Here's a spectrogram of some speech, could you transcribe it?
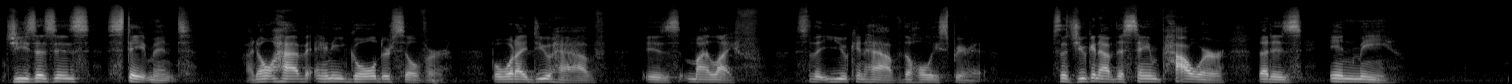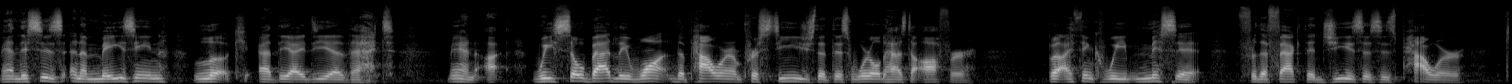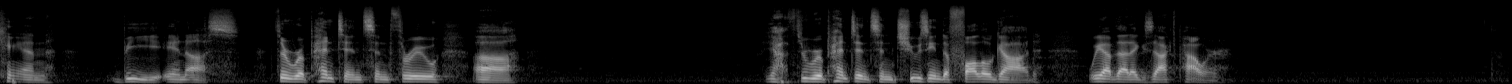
Jesus' statement I don't have any gold or silver, but what I do have is my life, so that you can have the Holy Spirit, so that you can have the same power that is in me. Man, this is an amazing look at the idea that, man, I, we so badly want the power and prestige that this world has to offer. But I think we miss it for the fact that Jesus' power can be in us through repentance and through, uh, yeah, through repentance and choosing to follow God. We have that exact power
